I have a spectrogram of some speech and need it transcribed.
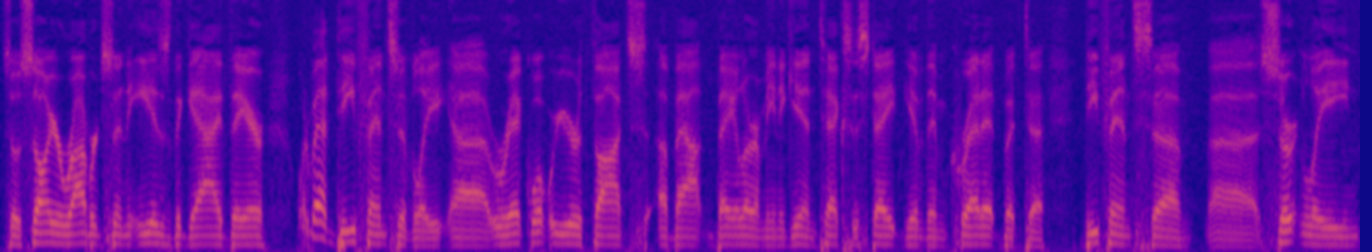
so Sawyer Robertson is the guy there. What about defensively, uh, Rick? What were your thoughts about Baylor? I mean, again, Texas State, give them credit, but uh, defense uh, uh certainly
